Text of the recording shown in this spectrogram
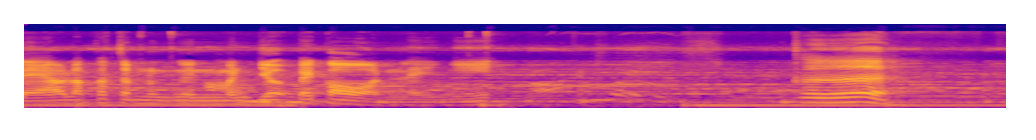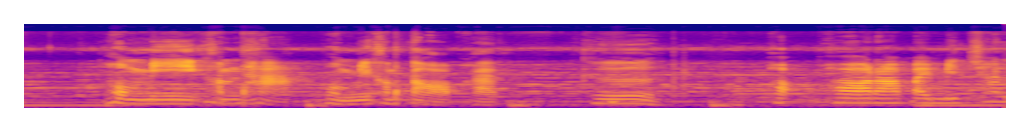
แล้ว แล้วก็จำนวนเงินมันเยอะไปก่อนอะไรอย่างนี้ Knock 'em legs. คือ ผมมีคำถามผมมีคำตอบครับ คือพอพอเราไปมิชชั่น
